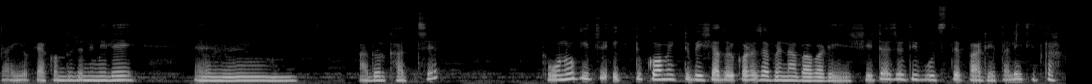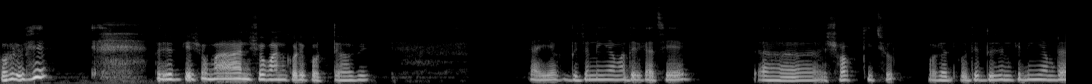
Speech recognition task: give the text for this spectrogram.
যাই হোক, এখন দুজনে মিলে আদর খাচ্ছে। কোনো কিছু একটু কম, একটু বেশি আদর করা যাবে না, বাবারে। সেটা যদি বুঝতে পারে, তাহলেই চিৎকার করবে। দুজনকে সমান সমান করে করতে হবে। যাই হোক, দুজনেই আমাদের কাছে সব কিছু ওরা, ওদের দুজনকে নিয়ে আমরা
